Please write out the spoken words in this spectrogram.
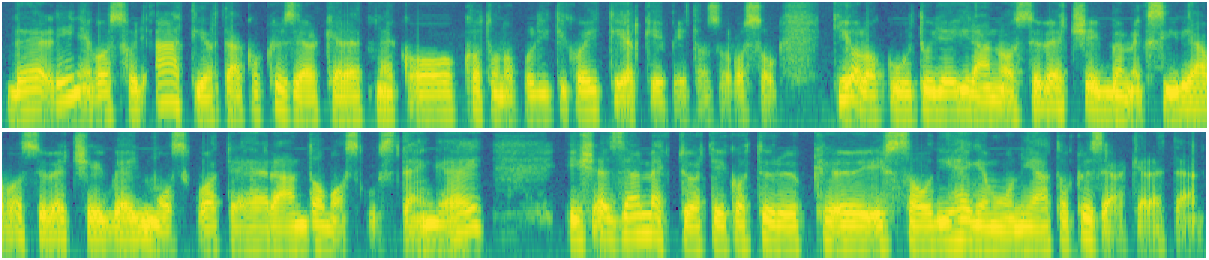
de lényeg az, hogy átírták a közel-keletnek a katonapolitikai térképét az oroszok. Kialakult ugye Iránnal szövetségben, meg Szíriával szövetségben egy Moszkva, Teherán, Damaszkusz tengely, és ezzel megtörték a török és szaudi hegemóniát a közel-keleten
